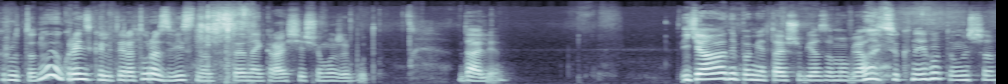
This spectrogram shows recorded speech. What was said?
круто. Ну і українська література, звісно, це найкраще, що може бути. Далі. Я не пам'ятаю, щоб я замовляла цю книгу, тому що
